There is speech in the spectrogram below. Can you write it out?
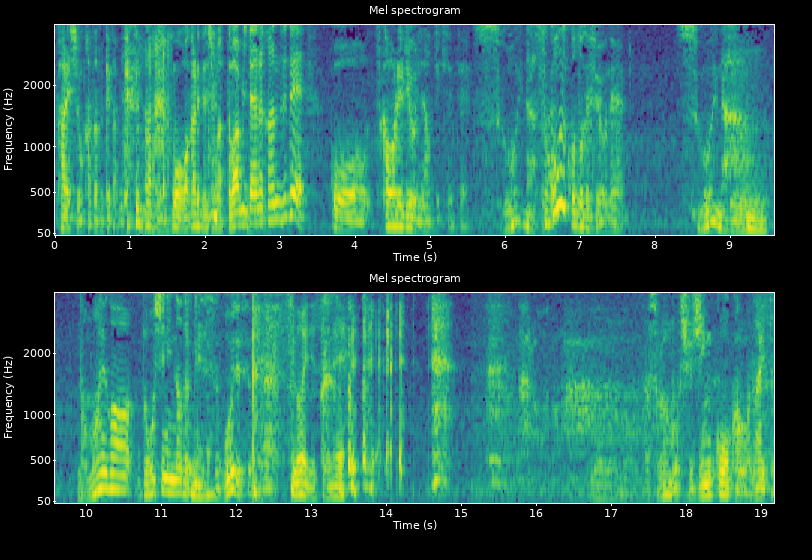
彼氏を片付けたみたいな。もう別れてしまったわみたいな感じでこう使われるようになってきてて。すごいなすごいことですよね、すごいな、うん。名前が動詞になった時ってすごいですよね。すごいですよね。それはもう主人公感がないと、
